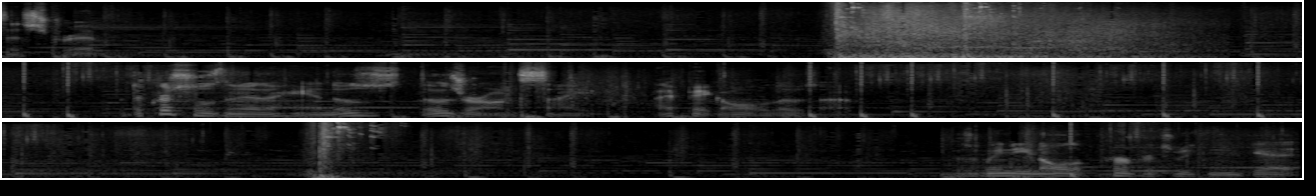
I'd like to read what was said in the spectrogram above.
This strip. But the crystals, on the other hand, those those are on site. I pick all those up. Because we need all the perfects we can get.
